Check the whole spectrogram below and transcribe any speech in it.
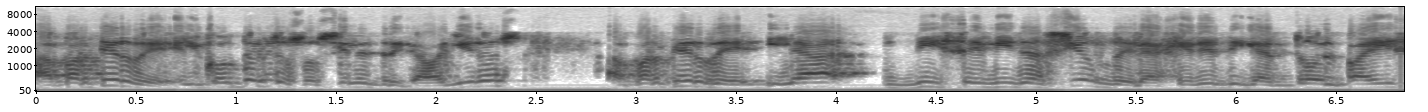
A partir del contacto social entre caballeros, a partir de la diseminación de la genética en todo el país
